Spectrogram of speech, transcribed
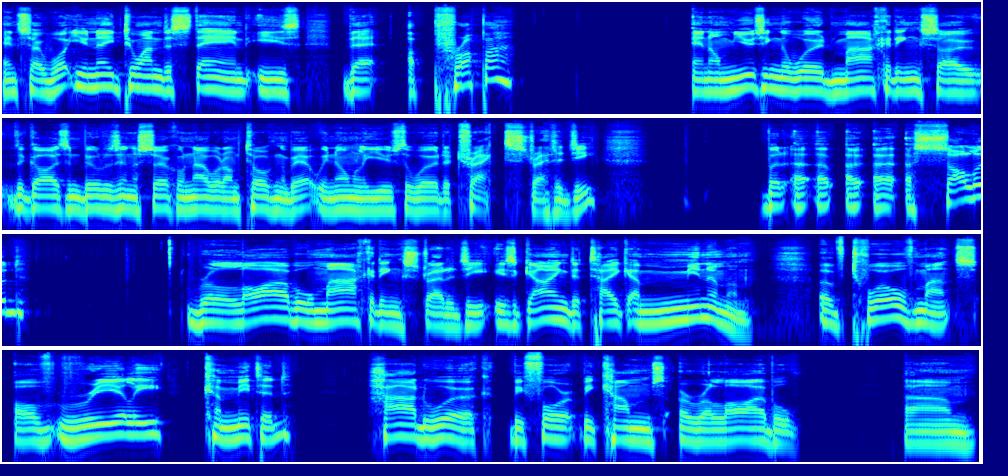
And so, what you need to understand is that a proper and I'm using the word marketing so the guys and builders inner circle know what I'm talking about. We normally use the word attract strategy, but a, a, a, a solid reliable marketing strategy is going to take a minimum of 12 months of really committed hard work before it becomes a reliable um,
